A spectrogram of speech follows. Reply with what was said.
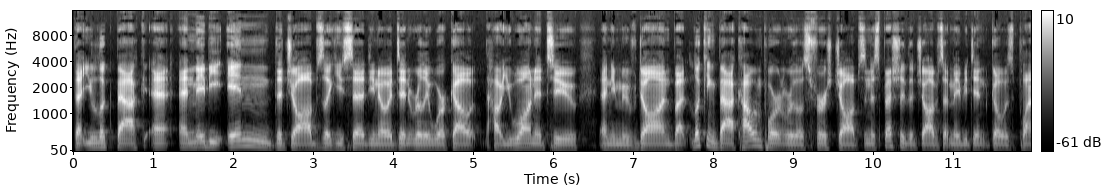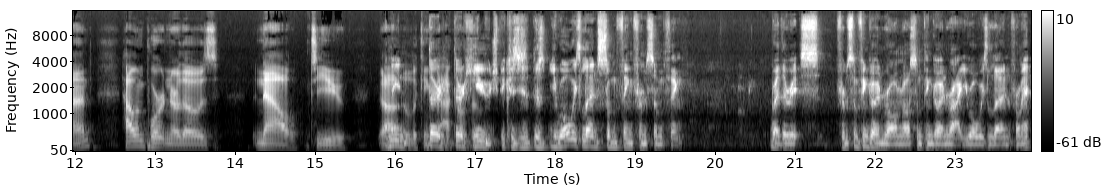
That you look back and, and maybe in the jobs, like you said, you know, it didn't really work out how you wanted to, and you moved on. But looking back, how important were those first jobs, and especially the jobs that maybe didn't go as planned? How important are those now to you? Uh, I mean, looking they're back, they're huge because you always learn something from something, whether it's from something going wrong or something going right. You always learn from it.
